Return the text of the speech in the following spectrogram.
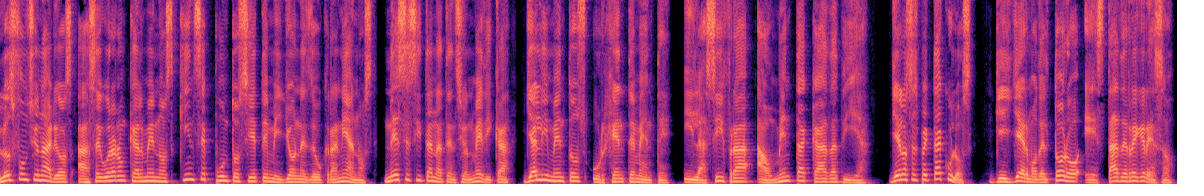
Los funcionarios aseguraron que al menos 15.7 millones de ucranianos necesitan atención médica y alimentos urgentemente, y la cifra aumenta cada día. Y en los espectáculos, Guillermo del Toro está de regreso.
